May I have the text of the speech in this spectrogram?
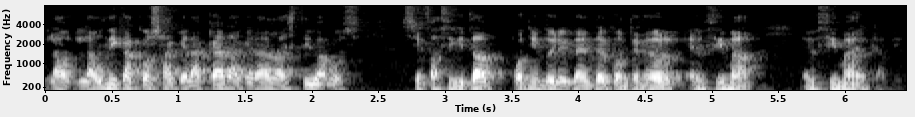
la, única cosa que era cara, que era la estiva, pues se facilita poniendo directamente el contenedor encima, encima del camión.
